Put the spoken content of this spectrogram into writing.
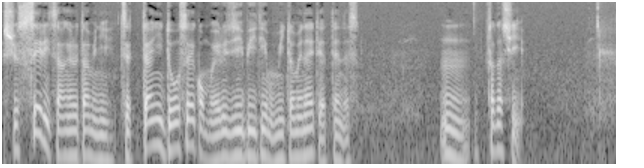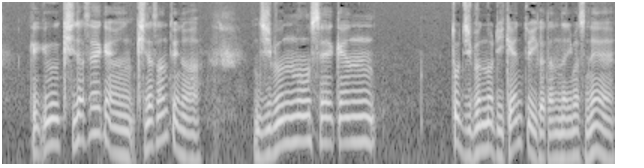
出生率上げるために絶対に同性婚も LGBT も認めないとやってるんです。うん、ただし、結局岸田政権、岸田さんというのは自分の政権と自分の利権という言い方になりますね。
